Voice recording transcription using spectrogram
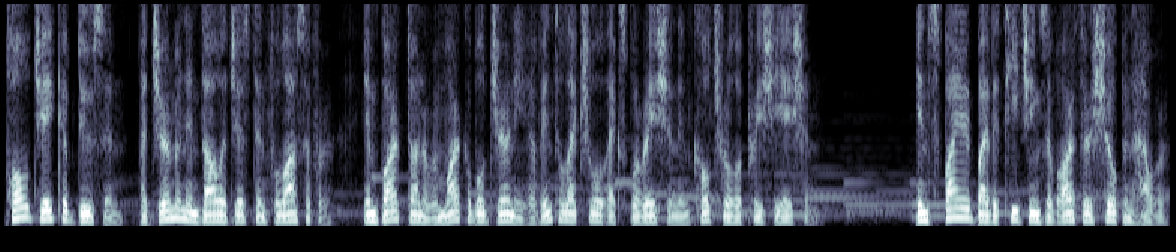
Paul Jakob Deussen, a German Indologist and philosopher, embarked on a remarkable journey of intellectual exploration and cultural appreciation. Inspired by the teachings of Arthur Schopenhauer,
